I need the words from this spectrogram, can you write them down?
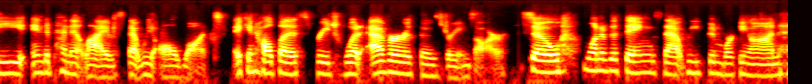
the independent lives that we all want. It can help us reach whatever those dreams are. So, one of the things that we've been working on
